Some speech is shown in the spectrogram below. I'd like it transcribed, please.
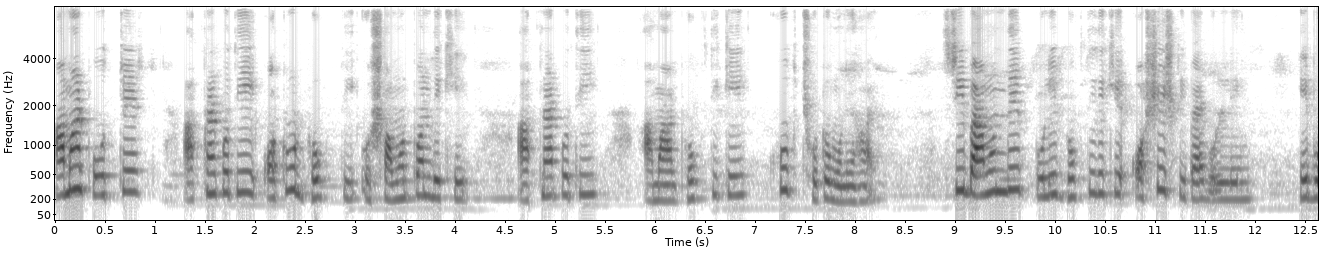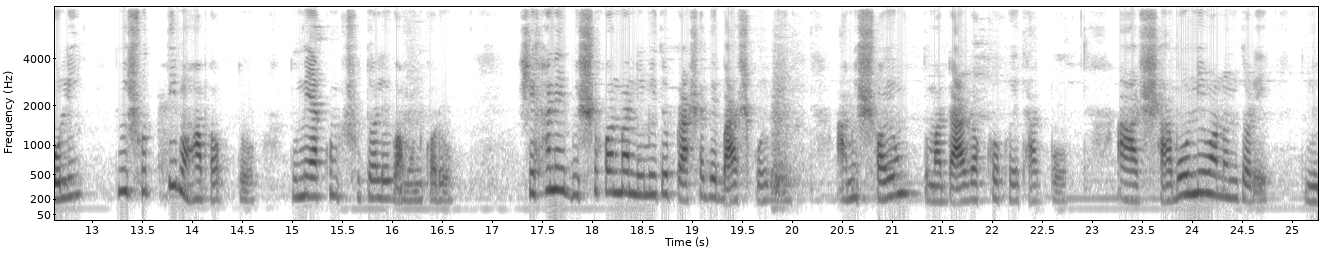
আমার পৌত্রের আপনার প্রতি অটুট ভক্তি ও সমর্পণ দেখে আপনার প্রতি আমার ভক্তিকে খুব ছোট মনে হয়। শ্রী বামনদেব বলির ভক্তি দেখে অশেষ কৃপায় বললেন, হে বলি, তুমি সত্যি মহাভক্ত। তুমি এখন সুতলে গমন করো। সেখানে বিশ্বকর্মার নির্মিত প্রাসাদে বাস করবে। আমি স্বয়ং তোমার দ্বার রক্ষক হয়ে থাকব। আর সাবর্ণী অনন্তরে তুমি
